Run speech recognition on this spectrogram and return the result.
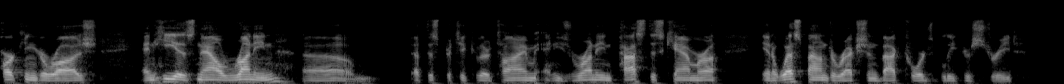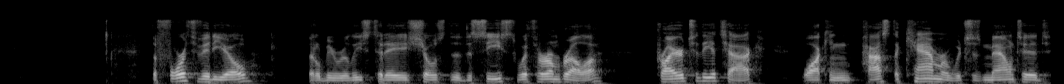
parking garage and he is now running um, at this particular time and he's running past this camera in a westbound direction back towards Bleecker Street. The fourth video that'll be released today shows the deceased with her umbrella prior to the attack walking past the camera, which is mounted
